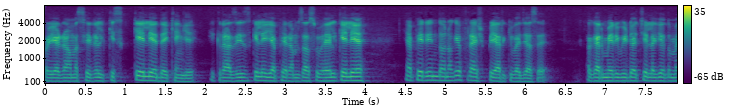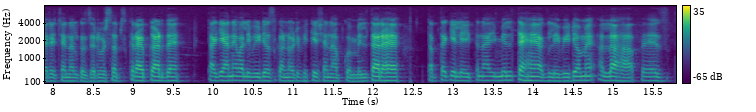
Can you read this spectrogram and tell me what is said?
और यह ड्रामा सीरियल किसके लिए देखेंगे? इकरा अज़ीज़ के लिए या फिर हमजा सुहेल के लिए? या फिर इन दोनों के फ्रेश प्यार की वजह से? अगर मेरी वीडियो अच्छी लगी तो मेरे चैनल को ज़रूर सब्सक्राइब कर दें, ताकि आने वाली वीडियोज़ का नोटिफिकेशन आपको मिलता रहे। तब तक के लिए इतना ही। मिलते हैं अगले वीडियो में। अल्लाह हाफिज़।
